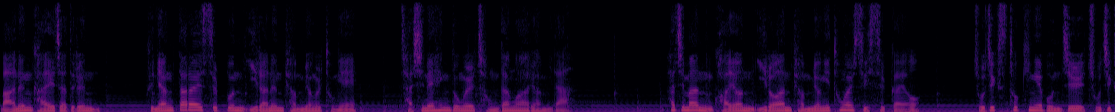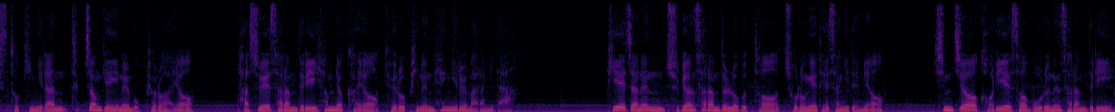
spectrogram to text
많은 가해자들은 그냥 따라했을 뿐이라는 변명을 통해 자신의 행동을 정당화하려 합니다. 하지만 과연 이러한 변명이 통할 수 있을까요? 조직 스토킹의 본질 조직 스토킹이란 특정 개인을 목표로 하여 다수의 사람들이 협력하여 괴롭히는 행위를 말합니다. 피해자는 주변 사람들로부터 조롱의 대상이 되며 심지어 거리에서 모르는 사람들이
